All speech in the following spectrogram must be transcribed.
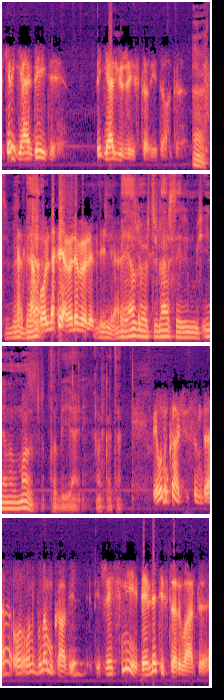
Bir kere yerdeydi. Ve yeryüzü iftarıydı adı. Evet. Ve yani beyaz, semboller ya öyle böyle değil yani. Beyaz örtüler serilmiş. İnanılmaz tabii yani. Hakikaten. Ve onun karşısında on, buna mukabil resmi devlet iftarı vardı.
